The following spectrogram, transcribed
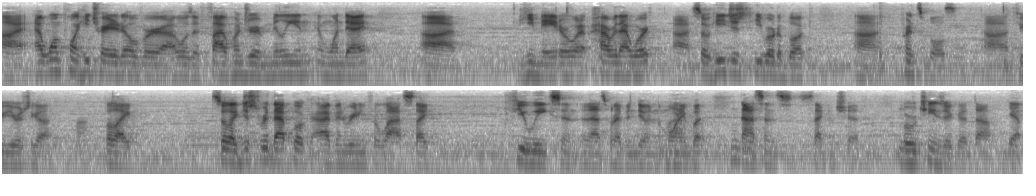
Uh, at one point, he traded over uh, what was it 500 million in one day. Uh, he made or whatever, however that worked. Uh, so he just he wrote a book, uh, Principles, uh, a few years ago. Wow. But like, so like just read that book. I've been reading for the last like few weeks, and, and that's what I've been doing in the morning. But Mhm. not since second shift. But Mhm. routines are good though. Yep.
